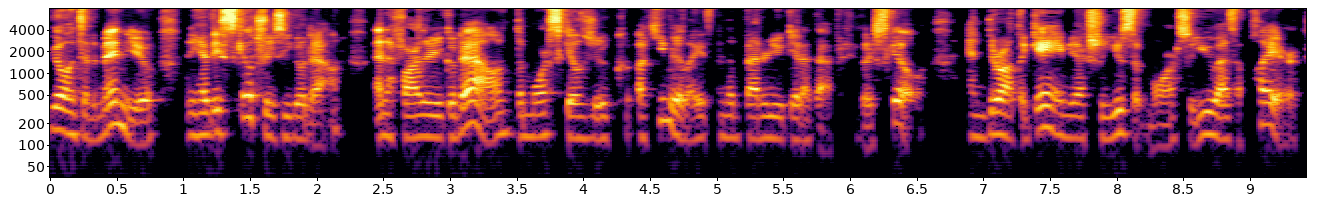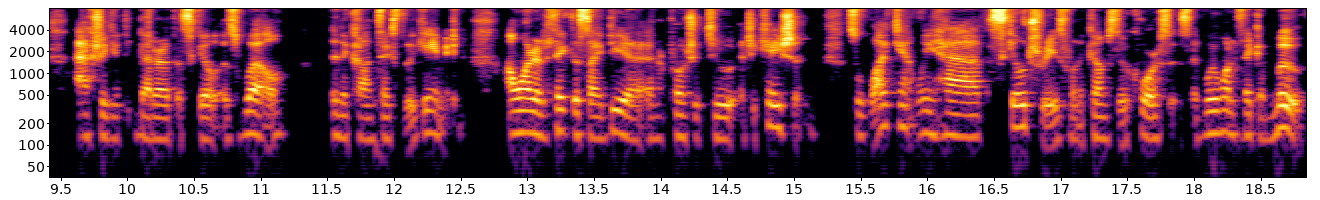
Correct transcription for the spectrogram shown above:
go into the menu and you have these skill trees you go down and the farther you go down the more skills you accumulate and the better you get at that particular skill. And throughout the game you actually use it more so you as a player actually get better at the skill as well in the context of the gaming. I wanted to take this idea and approach it to education. So why can't we have skill trees when it comes to courses? If we want to take a MOOC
